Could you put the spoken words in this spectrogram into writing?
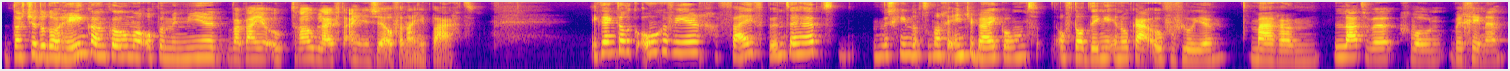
dat je er doorheen kan komen op een manier waarbij je ook trouw blijft aan jezelf en aan je paard. Ik denk dat ik ongeveer vijf punten heb. Misschien dat er nog eentje bij komt. Of dat dingen in elkaar overvloeien. Maar um, laten we gewoon beginnen.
